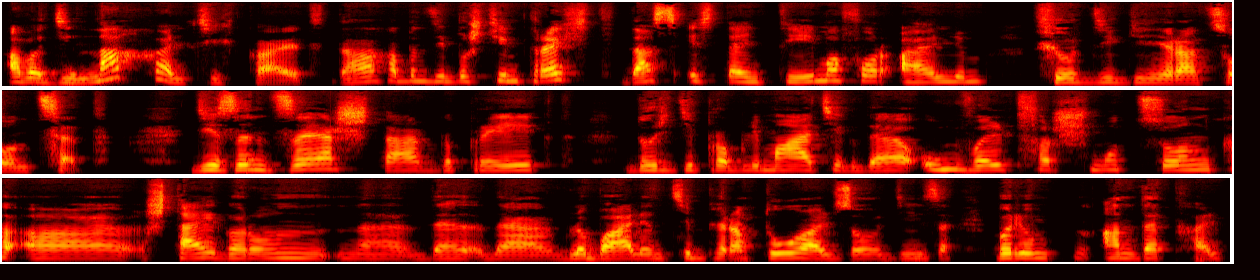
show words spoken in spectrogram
Aber die Nachhaltigkeit, da haben Sie bestimmt recht, das ist ein Thema vor allem für die Generation Z die sind sehr stark geprägt durch die Problematik der Umweltverschmutzung, äh, Steigerung äh, der, der globalen Temperatur, also diese berühmten anderthalb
